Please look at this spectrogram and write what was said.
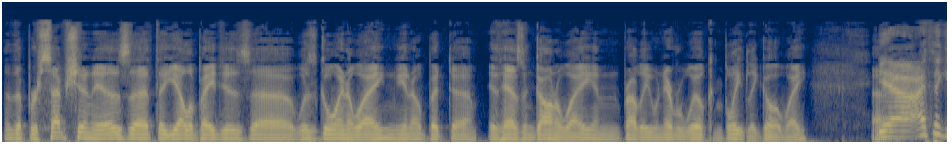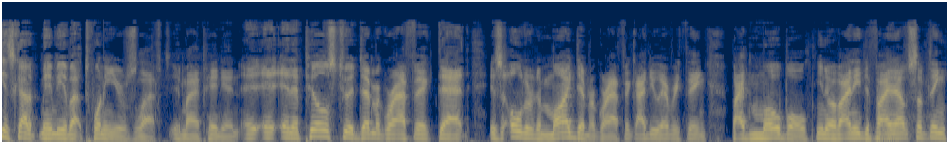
the perception is that the Yellow Pages was going away, you know, but it hasn't gone away, and probably never will completely go away. Yeah, I think it's got maybe about 20 years left, in my opinion. It, it, it appeals to a demographic that is older than my demographic. I do everything by mobile. You know, if I need to find out something,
